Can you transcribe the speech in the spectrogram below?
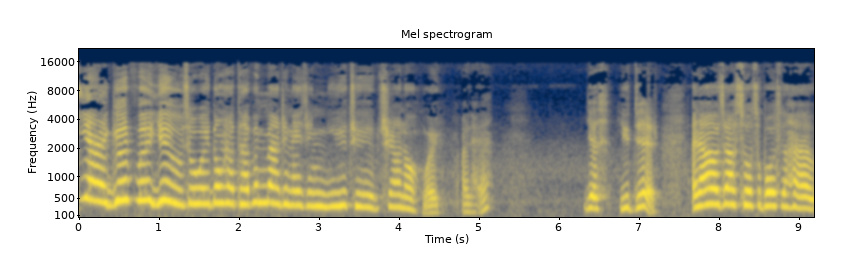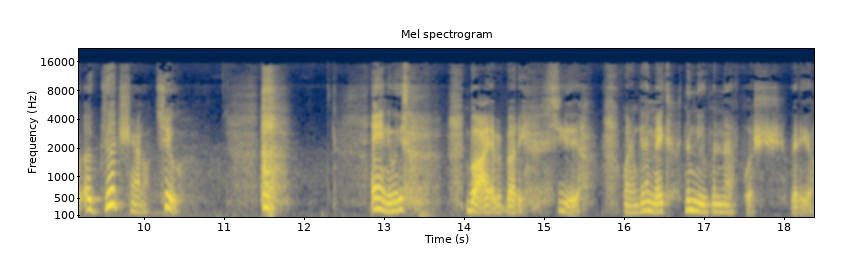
Yeah, good for you. So I don't have to have imagination YouTube channel. Wait, I have. Yes, you did. And I was also supposed to have a good channel too. Anyways, bye everybody. See ya when I'm gonna make the new FNAF push video.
